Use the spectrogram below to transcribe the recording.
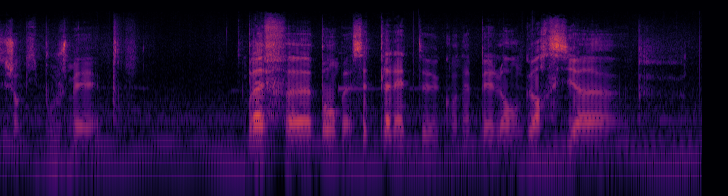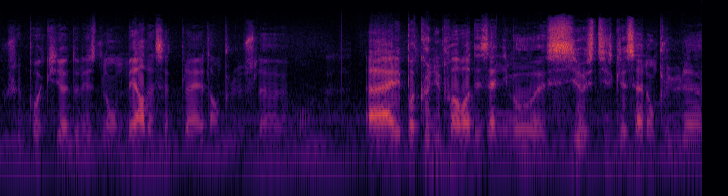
des gens qui bougent, mais. Bref, bon, bah, cette planète qu'on appelle Angorcia, je sais pas qui a donné ce nom de merde à cette planète en plus, là. elle est pas connue pour avoir des animaux si hostiles que ça non plus, là.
